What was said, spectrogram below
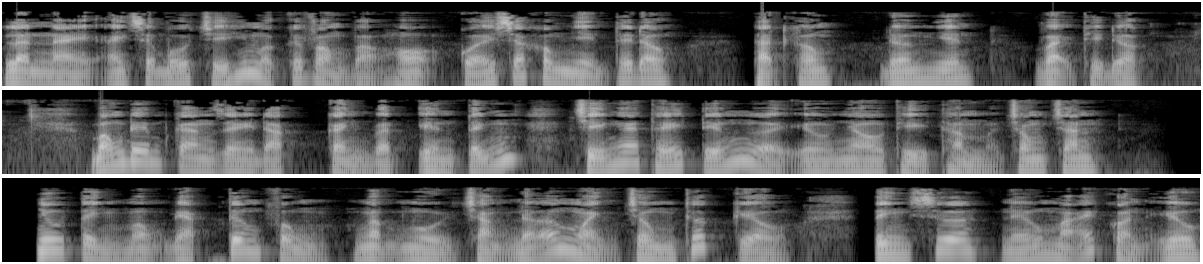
lần này anh sẽ bố trí một cái vòng bảo hộ, cô ấy sẽ không nhìn thấy đâu. Thật không? Đương nhiên. Vậy thì được bóng đêm càng dày đặc, cảnh vật yên tĩnh, chỉ nghe thấy tiếng người yêu nhau thì thầm ở trong chăn. Nhu tình mộng đẹp tương phùng, ngậm ngùi chẳng nỡ ngoảnh trông thước kiều. Tình xưa nếu mãi còn yêu,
